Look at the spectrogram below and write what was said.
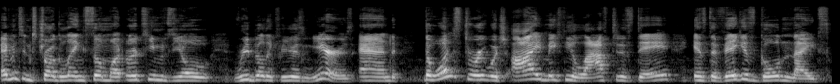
Edmonton struggling so much, other teams, you know, rebuilding for years and years. And the one story which I makes me laugh to this day is the Vegas Golden Knights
